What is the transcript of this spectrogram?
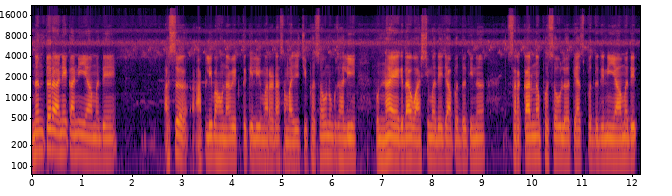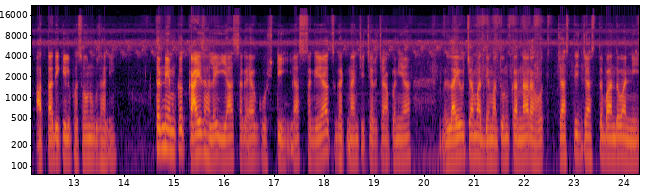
नंतर अनेकांनी यामध्ये असं आपली भावना व्यक्त केली. मराठा समाजाची फसवणूक झाली. पुन्हा एकदा वाशीमध्ये ज्या पद्धतीनं सरकारनं फसवलं त्याच पद्धतीने यामध्ये आत्ता देखील फसवणूक झाली. तर नेमकं काय झालं या सगळ्या गोष्टी या सगळ्याच घटनांची चर्चा आपण या लाईव्हच्या माध्यमातून करणार आहोत. जास्तीत जास्त बांधवांनी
